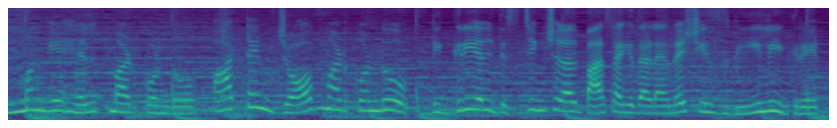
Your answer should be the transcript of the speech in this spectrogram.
ಅಮ್ಮಂಗೆ ಹೆಲ್ಪ್ ಮಾಡಿಕೊಂಡು ಪಾರ್ಟ್ ಟೈಮ್ ಜಾಬ್ ಮಾಡಿಕೊಂಡು ಡಿಗ್ರಿಯಲ್ಲಿ ಡಿಸ್ಟಿಂಕ್ಷನ್ ಅಲ್ಲಿ ಪಾಸ್ ಆಗಿದ್ದಾಳೆ ಅಂದರೆ she is really great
